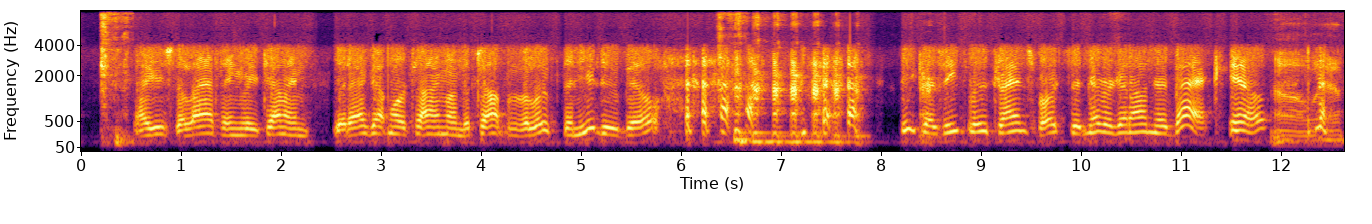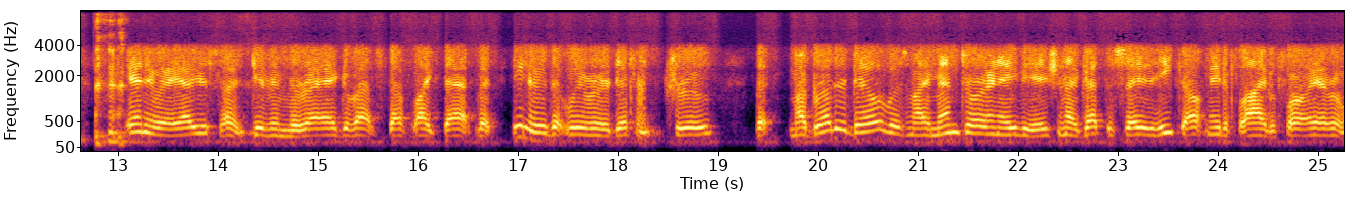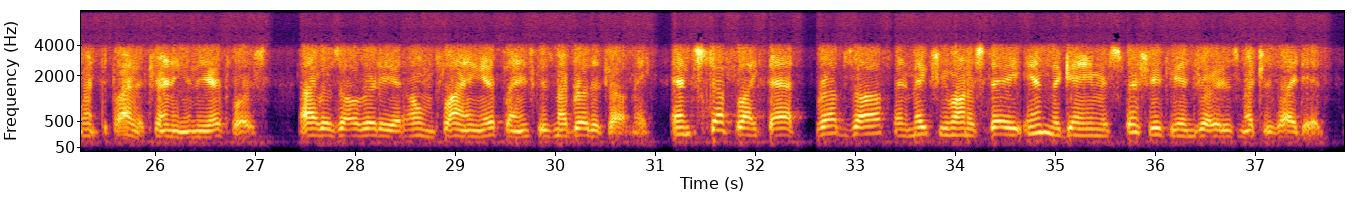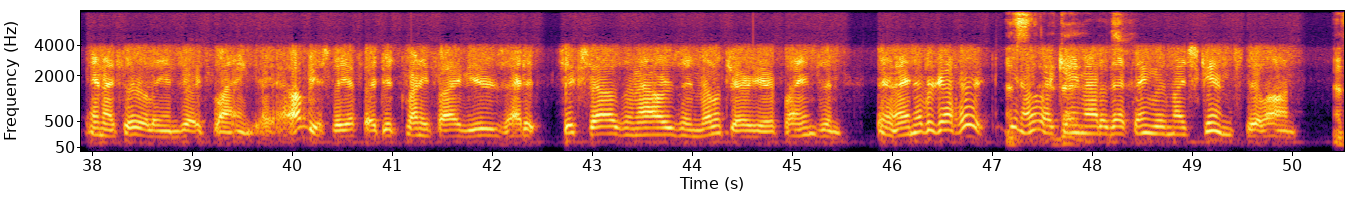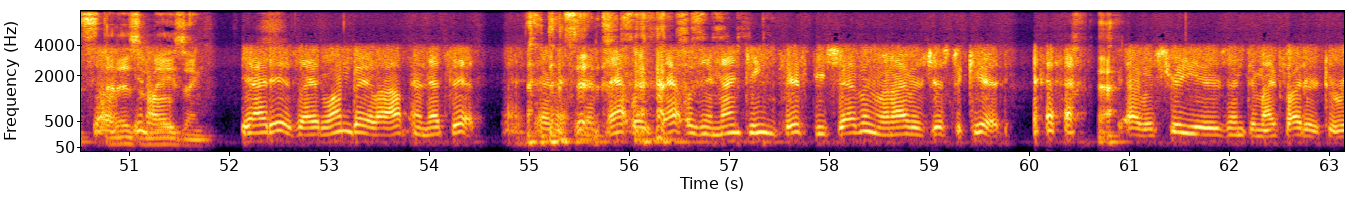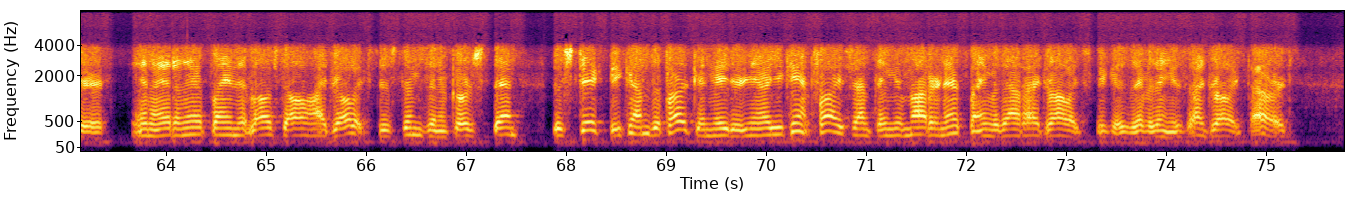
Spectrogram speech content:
I used to laughingly tell him, that I got more time on the top of a loop than you do, Bill. because he flew transports that never got on their back, you know. Oh, man. anyway, I used to give him the rag about stuff like that, but he knew that we were a different crew. But my brother Bill was my mentor in aviation. I've got to say that he taught me to fly before I ever went to pilot training in the Air Force. I was already at home flying airplanes because my brother taught me. And stuff like that rubs off and makes you want to stay in the game, especially if you enjoy it as much as I did. And I thoroughly enjoyed flying. Uh, obviously, if I did 25 years at it, 6,000 hours in military airplanes, and, and I never got hurt. That's- you know, I that- came out of that thing with my skin still on. That's, So, that is you know, amazing. Yeah, it is. I had one bailout, and that's it. And, it. and that was that was in 1957 when I was just a kid. I was three years into my fighter career, and I had an airplane that lost all hydraulic systems, and of course then the stick becomes a parking meter. You know, you can't fly something a modern airplane without hydraulics because everything is hydraulic powered.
